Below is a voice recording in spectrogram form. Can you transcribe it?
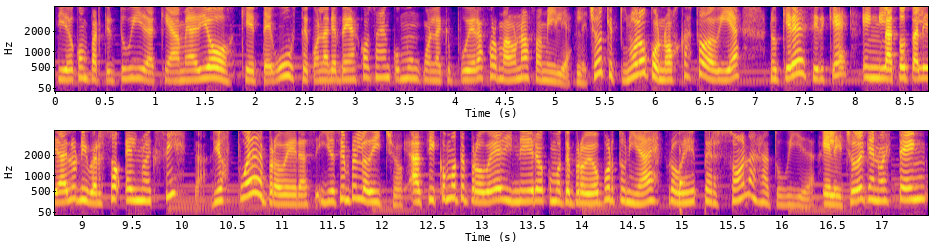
sentido compartir tu vida, que ame a Dios, que te guste, con la que tengas cosas en común, con la que pudieras formar una familia, el hecho de que tú no lo conozcas todavía no quiere decir que en la totalidad del universo él no exista. Dios puede proveer así. Yo siempre lo he dicho, así como te provee dinero, como te provee oportunidades, provee personas a tu vida. El hecho de que no estén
